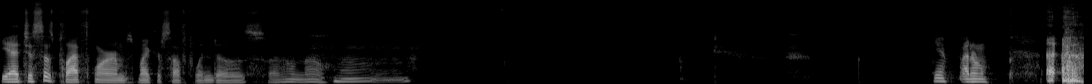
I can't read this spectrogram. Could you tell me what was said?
Yeah, it just says platforms Microsoft Windows. So I don't know. Hmm. Yeah, I don't know.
